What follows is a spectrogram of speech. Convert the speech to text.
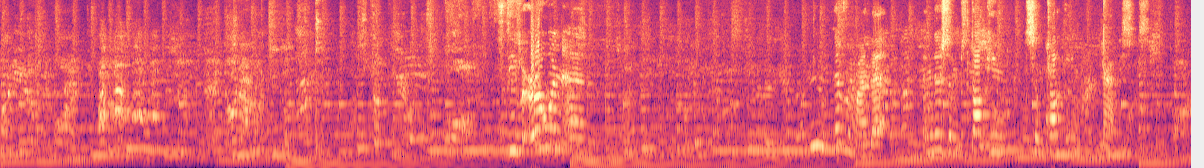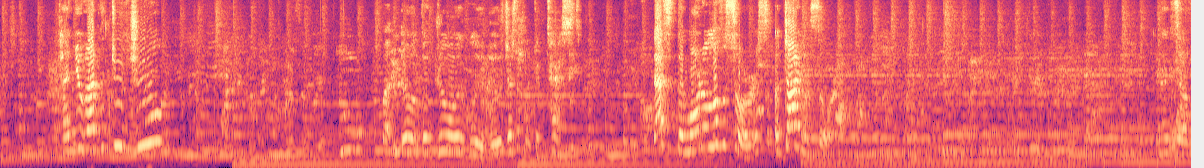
funny looking one. Some talking, some talking masks. Can you grab the like you but it, was- the jewel was glued. It was just like a test. That's the Monolithosaurus, a dinosaur. And then some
